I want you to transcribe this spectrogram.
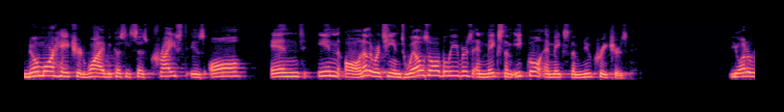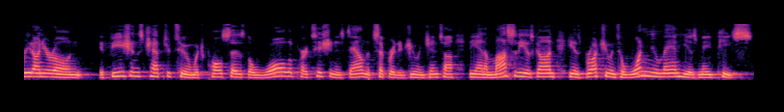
no more hatred. Why? Because he says Christ is all and in all. In other words, he indwells all believers and makes them equal and makes them new creatures. You ought to read on your own Ephesians chapter 2, in which Paul says the wall of partition is down that separated Jew and Gentile. The animosity is gone. He has brought you into one new man. He has made peace.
